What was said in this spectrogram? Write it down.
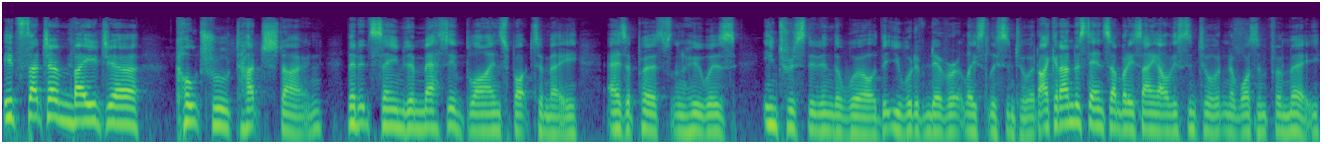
it's such a major cultural touchstone that it seemed a massive blind spot to me as a person who was interested in the world that you would have never at least listened to it. I could understand somebody saying I listened to it and it wasn't for me,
